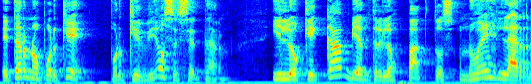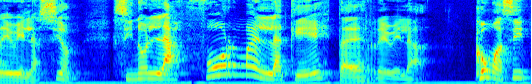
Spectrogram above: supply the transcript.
¿Eterno por qué? Porque Dios es eterno. Y lo que cambia entre los pactos no es la revelación, sino la forma en la que ésta es revelada. ¿Cómo así?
